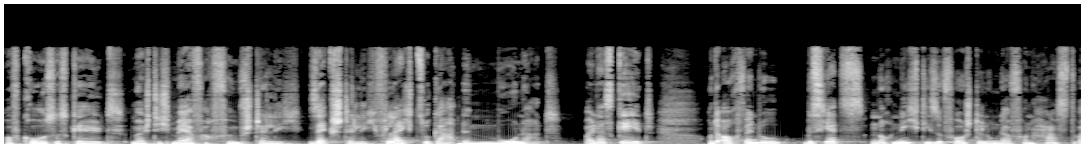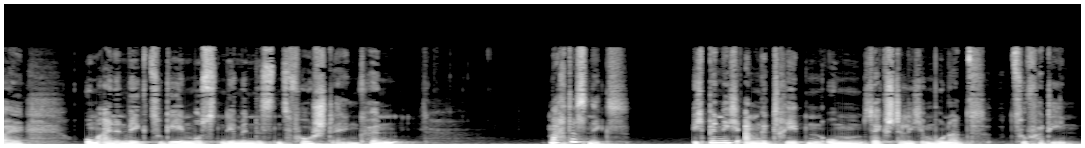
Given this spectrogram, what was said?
auf großes Geld? Möchte ich mehrfach fünfstellig, sechsstellig, vielleicht sogar im Monat? Weil das geht. Und auch wenn du bis jetzt noch nicht diese Vorstellung davon hast, weil um einen Weg zu gehen, mussten dir mindestens vorstellen können, macht es nichts. Ich bin nicht angetreten, um sechsstellig im Monat zu verdienen.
